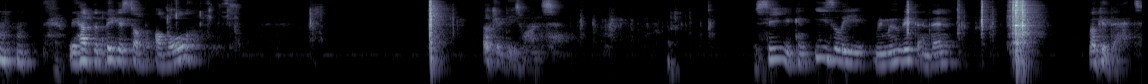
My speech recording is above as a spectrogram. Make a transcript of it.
we have the biggest of, of all. Look at these ones. You see, you can easily remove it and then Look at that.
